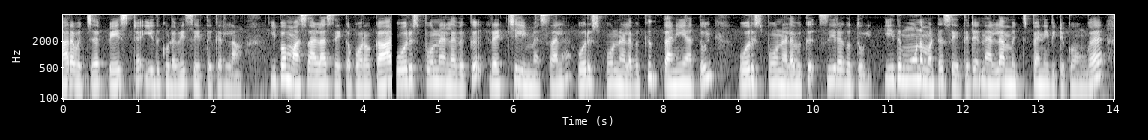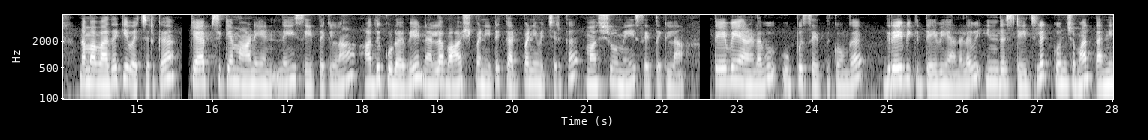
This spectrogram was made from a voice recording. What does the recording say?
ஆற வச்ச பேஸ்ட்டை இது கூடவே சேர்த்துக்கிடலாம். இப்போ மசாலா சேர்க்க போகிறோம் கார் ஒரு ஸ்பூன் அளவுக்கு ரெட் சில்லி மசாலா ஒரு ஸ்பூன் அளவுக்கு தனியாத்தூள் ஒரு ஸ்பூன் அளவுக்கு சீரகத்தூள். இது மூணை மட்டும் சேர்த்துட்டு நல்லா மிக்ஸ் பண்ணி விட்டுக்கோங்க. நம்ம வதக்கி வச்சுருக்க கேப்சிகம் ஆனியனையும் சேர்த்துக்கலாம். அது கூடவே நல்லா வாஷ் பண்ணிவிட்டு கட் பண்ணி வச்சுருக்க மஷ்ரூமையும் சேர்த்துக்கலாம். தேவையான அளவு உப்பு சேர்த்துக்கோங்க. கிரேவிக்கு தேவையான அளவு இந்த ஸ்டேஜில் கொஞ்சமாக தண்ணி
